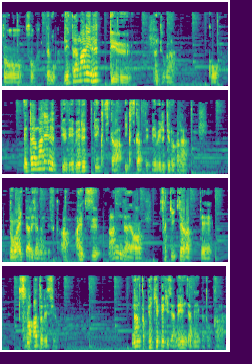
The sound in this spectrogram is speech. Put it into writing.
と、そう。でも、妬まれるっていう、なんていうのかな。こう、妬まれるっていうレベルっていくつか、いくつかってレベルっていうのかな。度合いってあるじゃないですか。あ、あいつ、なんだよ、先行きやがって、その後ですよ。なんかペケペケじゃねえんじゃねえかとか、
